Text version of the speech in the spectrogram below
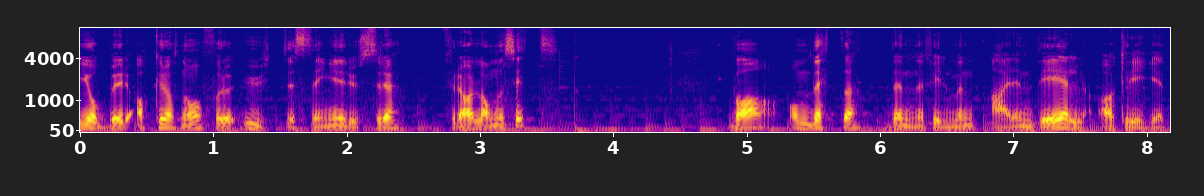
jobber akkurat nå for å utestenge russere fra landet sitt. Hva om dette, denne filmen, er en del av krigen?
